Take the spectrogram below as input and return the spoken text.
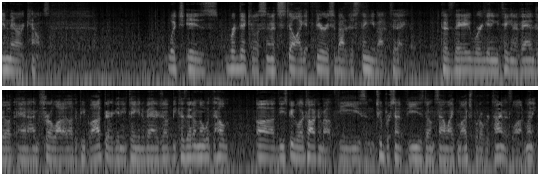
in their accounts, which is ridiculous. And it's still, I get furious about it just thinking about it today because they were getting taken advantage of. And I'm sure a lot of other people out there are getting taken advantage of because they don't know what the hell uh, these people are talking about. Fees and 2% fees don't sound like much, but over time it's a lot of money.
